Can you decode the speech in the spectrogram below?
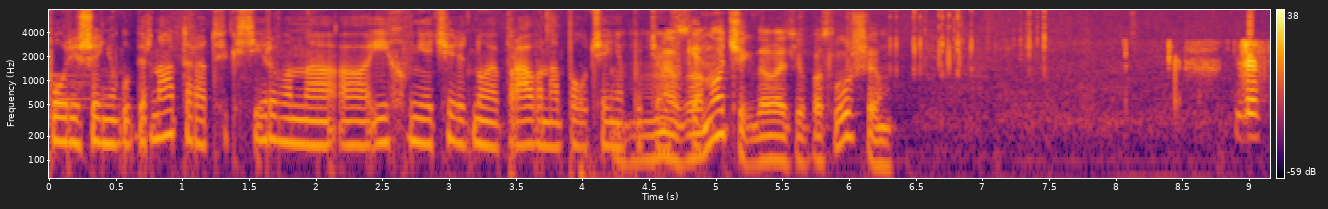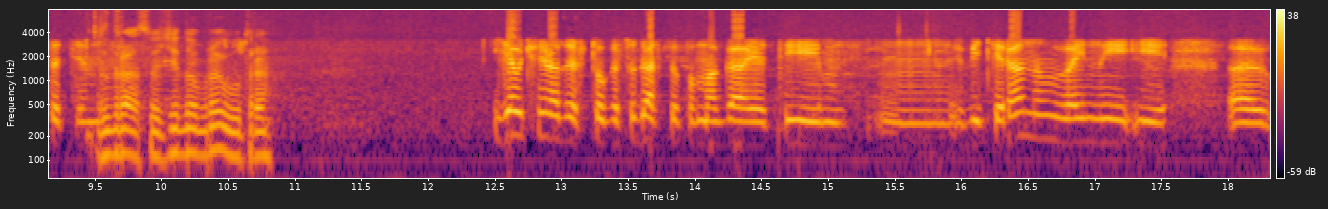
по решению губернатора отфиксировано их внеочередное право на получение путевки. У меня звоночек, давайте послушаем. Здравствуйте. Здравствуйте, доброе утро. Я очень рада, что государство помогает и ветеранам войны, и э,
